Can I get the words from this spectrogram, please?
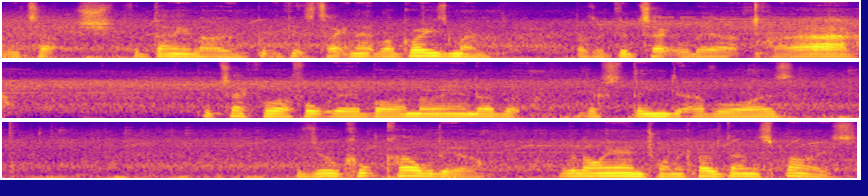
Early touch for Danilo, but gets taken out by Griezmann. Does a good tackle there. Ah, good tackle I thought there by Miranda, but just deemed it otherwise. Brazil caught cold here. Willian trying to close down the space.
